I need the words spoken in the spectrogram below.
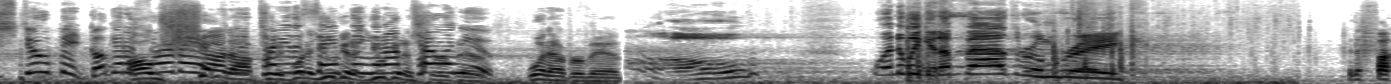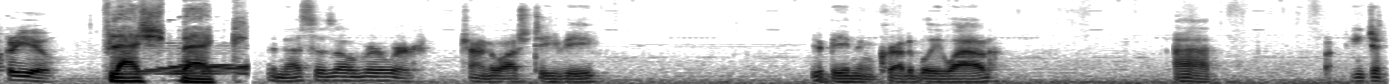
Stupid. Go get a Oh, survey. shut It's gonna up, tell dude. you the What- same get a- thing you that I'm telling survey. you. Whatever, man. Oh. When do we get a bathroom break? Who the fuck are you? Flashback. Vanessa's over. We're trying to watch TV. You're being incredibly loud. Uh, you just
